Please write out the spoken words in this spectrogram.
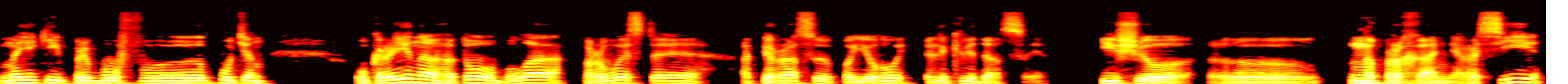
на який прибув е, Путін, Україна готова була провести операцію по його ліквідації, і що е, на прохання Росії.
